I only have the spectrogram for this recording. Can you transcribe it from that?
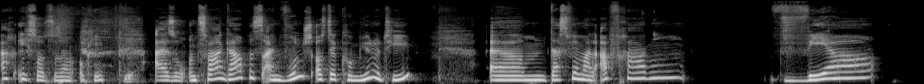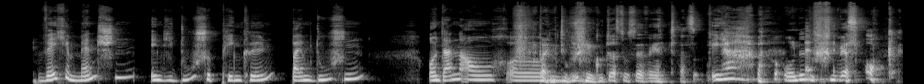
Ach, ich soll zusammen. Okay. Also, und zwar gab es einen Wunsch aus der Community, ähm, dass wir mal abfragen, wer, welche Menschen in die Dusche pinkeln beim Duschen und dann auch ähm, Beim Duschen, gut, dass du es erwähnt hast. Ja, Ohne Duschen wäre es auch geil.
